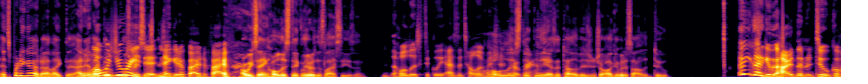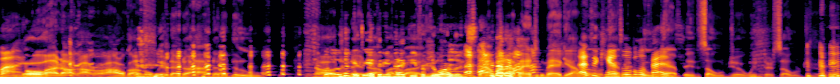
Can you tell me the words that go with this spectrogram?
It's pretty good. I liked it. I didn't What like. would the you rate it? season. Negative five to five. Are we saying holistically or this last season? Holistically, as a television Holistically, program. as a television show, I'll give it a solid two. Oh, you gotta give it higher than a two. Come on. No, I don't, I don't gotta go give that a high than a two. No, Oh, look, it's that- Anthony down Mackie from bayou. New Orleans. Down by the Anthony Mackie. I'm That's a the Captain cancelable Blue offense. Captain Soldier, Winter Soldier.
